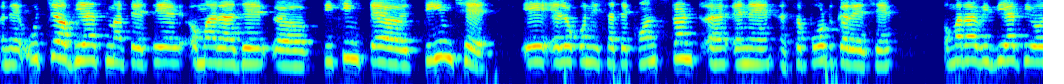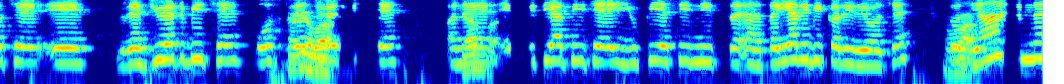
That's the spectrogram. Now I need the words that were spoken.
અને ઉચ્ચ અભ્યાસ માટે તે અમારા જે ટીચિંગ ટીમ છે એ એ લોકોની સાથે કોન્સ્ટન્ટ એને સપોર્ટ કરે છે. અમારા વિદ્યાર્થીઓ છે એ ગ્રેજ્યુએટ બી છે પોસ્ટ ગ્રેજ્યુએટ બી છે અને એક વિદ્યાર્થી છે એ યુપીએસસી ની તૈયારી બી કરી રહ્યો છે. તો. જ્યાં એમને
